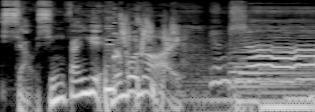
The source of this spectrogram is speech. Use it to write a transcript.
小心翻阅》。Number Nine。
